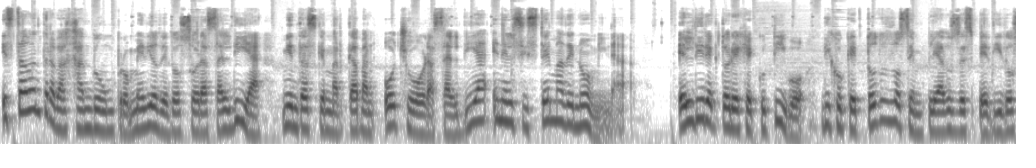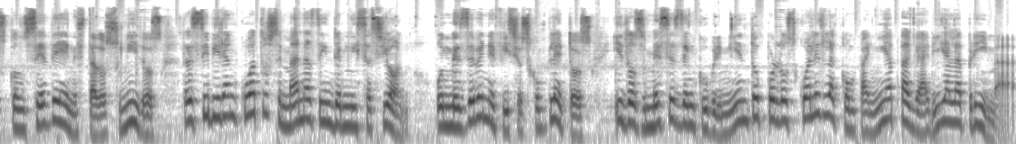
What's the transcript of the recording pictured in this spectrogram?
estaban trabajando un promedio de dos horas al día, mientras que marcaban ocho horas al día en el sistema de nómina. El director ejecutivo dijo que todos los empleados despedidos con sede en Estados Unidos recibirán cuatro semanas de indemnización, un mes de beneficios completos y dos meses de encubrimiento por los cuales la compañía pagaría la prima.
